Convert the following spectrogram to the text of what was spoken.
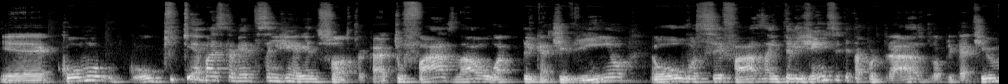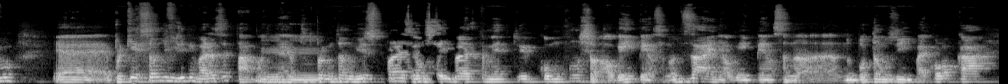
É, como o que, que, é basicamente essa engenharia de software, cara? Tu faz lá o aplicativinho ou você faz a inteligência que está por trás do aplicativo? É, porque são divididos em várias etapas. Uhum. Né? Eu estou uhum. perguntando isso, mas eu sei basicamente como funciona. Alguém pensa no design, alguém pensa na, no botãozinho que vai colocar.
